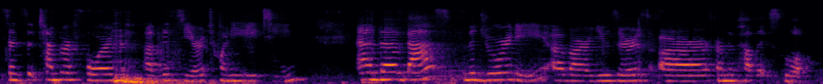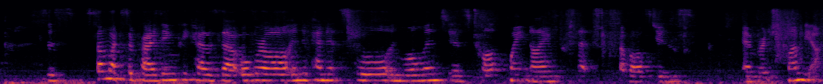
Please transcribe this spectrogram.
since September 4th of this year, 2018. And the vast majority of our users are from the public school. This is somewhat surprising because the overall independent school enrollment is 12.9% of all students in British Columbia.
